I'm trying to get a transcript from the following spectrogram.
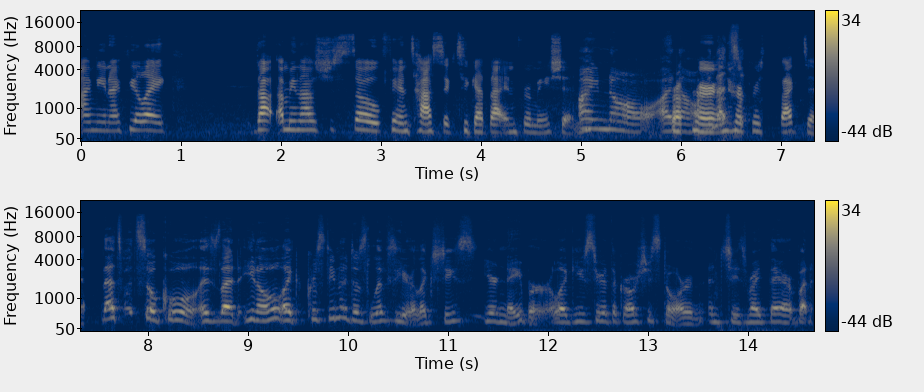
I mean, I feel like that I mean, that was just so fantastic to get that information I know, I from know. her And and her perspective. that's what's so cool is that you know like Kristina just lives here like she's your neighbor like you see her at the grocery store and, and she's right there but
